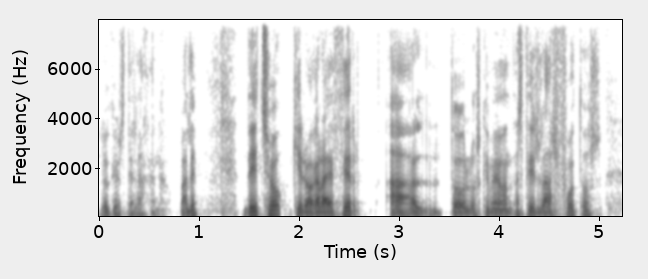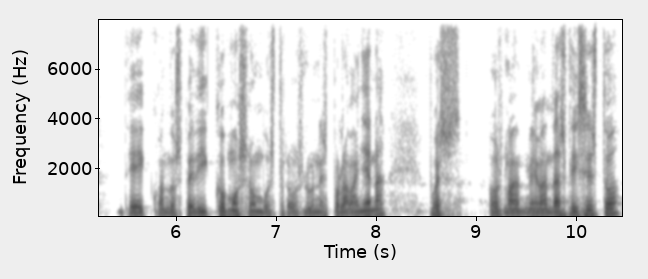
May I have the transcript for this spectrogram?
lo que os dé la gana. ¿vale? De hecho, quiero agradecer a todos los que me mandasteis las fotos de cuando os pedí cómo son vuestros lunes por la mañana, pues os me mandasteis esto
